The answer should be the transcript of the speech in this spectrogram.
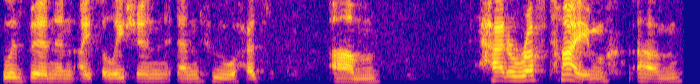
who has been in isolation and who has um, had a rough time um,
